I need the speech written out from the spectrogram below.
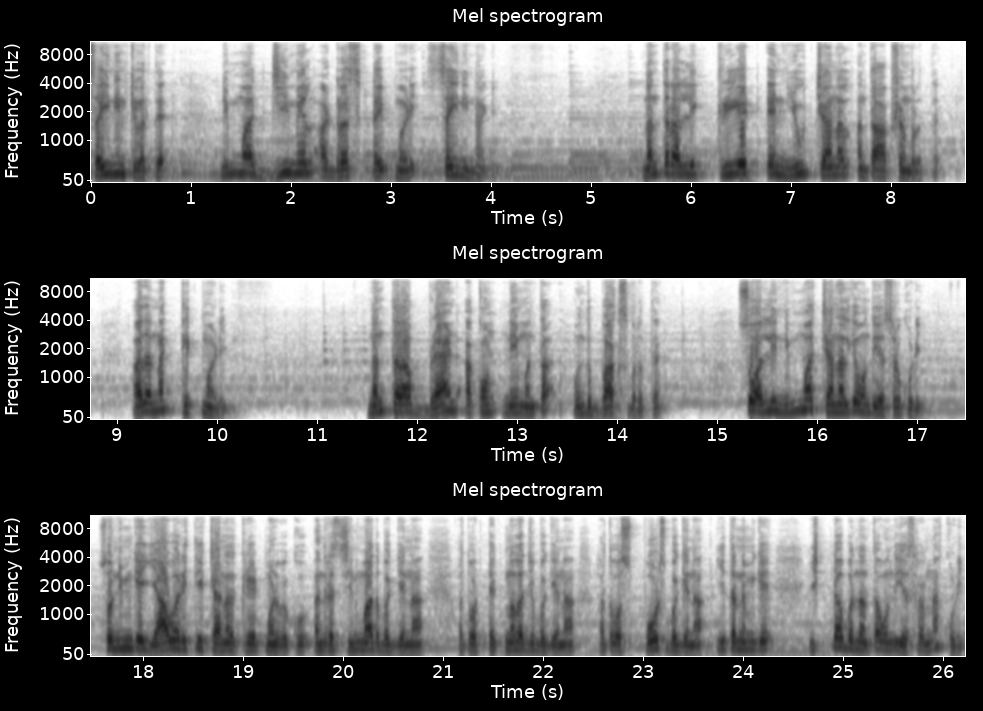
ಸೈನ್ ಇನ್ ಕೇಳುತ್ತೆ. ನಿಮ್ಮ ಜಿಮೇಲ್ ಅಡ್ರೆಸ್ ಟೈಪ್ ಮಾಡಿ ಸೈನ್ ಇನ್ ಆಗಿ. ನಂತರ ಅಲ್ಲಿ ಕ್ರಿಯೇಟ್ ಎ ನ್ಯೂ ಚಾನಲ್ ಅಂತ ಆಪ್ಷನ್ ಬರುತ್ತೆ. ಅದನ್ನು ಕ್ಲಿಕ್ ಮಾಡಿ. ನಂತರ ಬ್ರ್ಯಾಂಡ್ ಅಕೌಂಟ್ ನೇಮ್ ಅಂತ ಒಂದು ಬಾಕ್ಸ್ ಬರುತ್ತೆ. ಸೊ ಅಲ್ಲಿ ನಿಮ್ಮ ಚಾನಲ್ಗೆ ಒಂದು ಹೆಸರು ಕೊಡಿ. ಸೊ ನಿಮಗೆ ಯಾವ ರೀತಿ ಚಾನಲ್ ಕ್ರಿಯೇಟ್ ಮಾಡಬೇಕು? ಅಂದರೆ ಸಿನಿಮಾದ ಬಗ್ಗೆನಾ, ಅಥವಾ ಟೆಕ್ನಾಲಜಿ ಬಗ್ಗೆನಾ, ಅಥವಾ ಸ್ಪೋರ್ಟ್ಸ್ ಬಗ್ಗೆನಾ, ಈ ಥರ ನಿಮಗೆ ಇಷ್ಟ ಬಂದಂಥ ಒಂದು ಹೆಸರನ್ನು ಕೊಡಿ.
